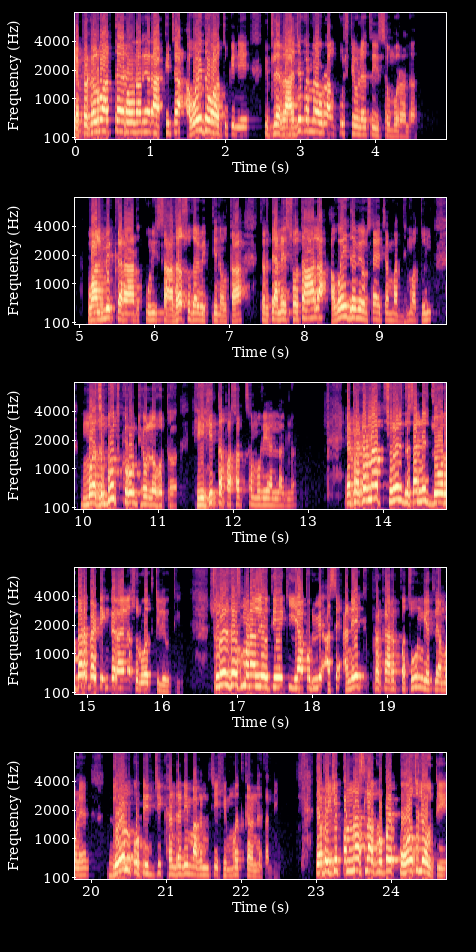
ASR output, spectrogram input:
या प्रकल्पात तयार होणाऱ्या राखेच्या अवैध वाहतुकीने इथल्या राजकारणावर अंकुश ठेवल्याचंही समोर आलं. वाल्मिक कराड कोणी साधा सुद्धा व्यक्ती नव्हता तर त्याने स्वतःला अवैध व्यवसायाच्या माध्यमातून मजबूत करून ठेवलं होतं हेही तपासात समोर यायला लागलं. या प्रकरणात सुरेश दसांनी जोरदार बॅटिंग करायला सुरुवात केली होती. सुरेश धस म्हणाले होते की यापूर्वी असे अनेक प्रकार पचवून घेतल्यामुळे दोन कोटींची खंडणी मागण्याची हिंमत करण्यात आली. त्यापैकी पन्नास लाख रुपये पोहोचले होते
